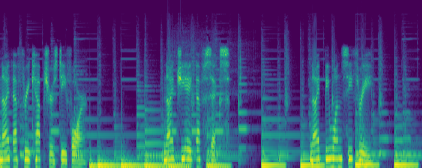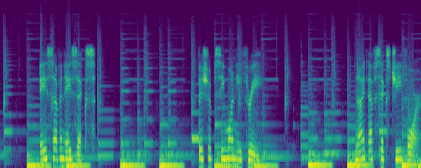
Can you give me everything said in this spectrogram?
knight f3 captures d4 knight g8 f6 knight b1 c3 a7 a6 bishop c1 e3 knight f6 g4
